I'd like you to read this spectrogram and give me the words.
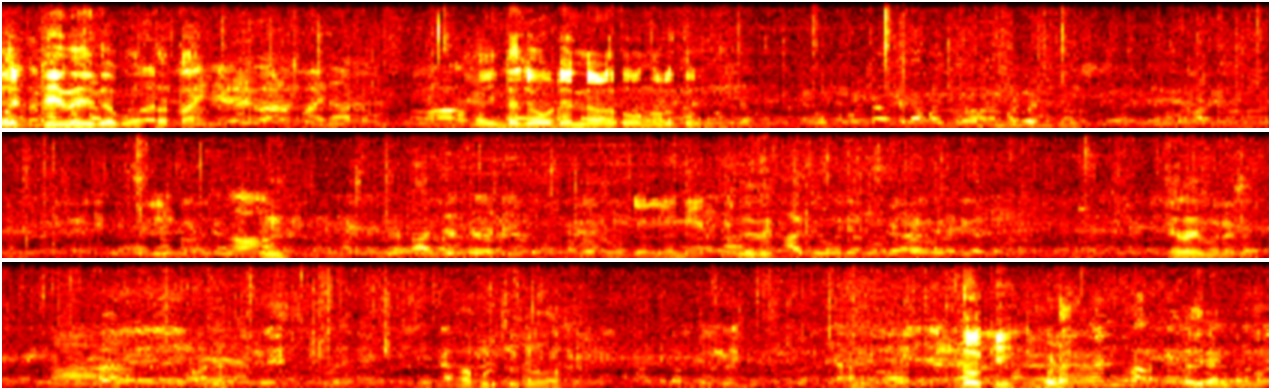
ഏറ്റി നെയ്ത പോത്തട്ട അതിന്റെ ജോഡി തന്നെയാണ് തോന്നുന്നതും ഉം? ഏതായി മോനൊക്കെ ആ പിടിച്ചിരിക്കണതോ ഇതോക്കി ഇവിടെ ഈ രണ്ടെണ്ണം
